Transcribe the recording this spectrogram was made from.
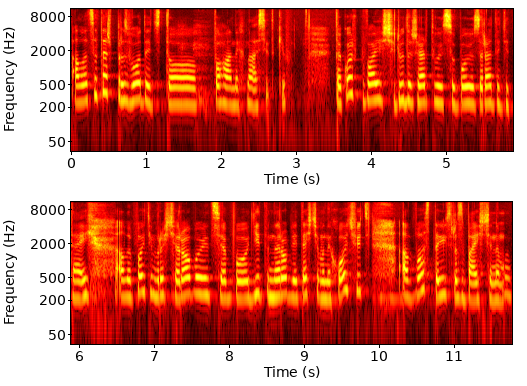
але це теж призводить до поганих наслідків. Також буває, що люди жертвують собою заради дітей, але потім розчаровуються, бо діти не роблять те, що вони хочуть, або стають розбещеними.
